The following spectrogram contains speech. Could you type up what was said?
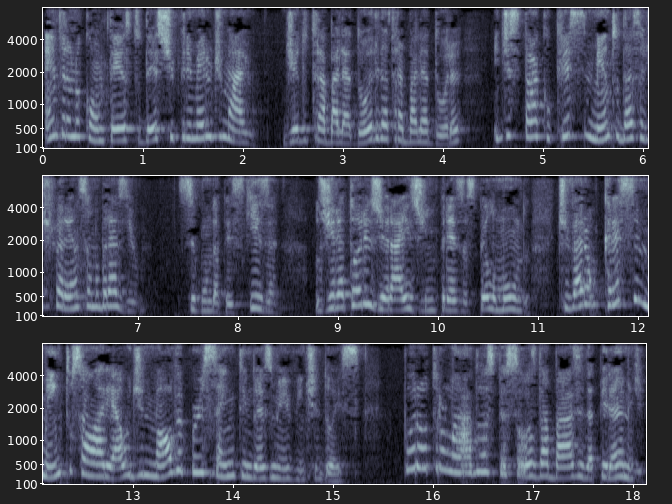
entra no contexto deste 1 de maio, Dia do Trabalhador e da Trabalhadora, e destaca o crescimento dessa diferença no Brasil. Segundo a pesquisa, os diretores gerais de empresas pelo mundo tiveram crescimento salarial de 9% em 2022. Por outro lado, as pessoas da base da pirâmide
